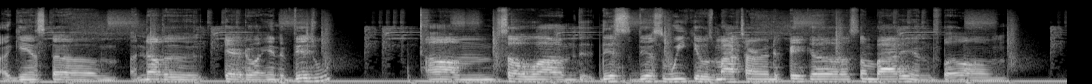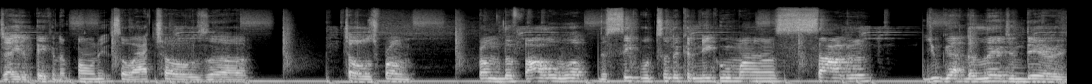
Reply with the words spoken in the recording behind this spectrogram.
against um another character or individual. Um, so um th- this this week it was my turn to pick uh somebody, and um Jay to pick an opponent. So I chose uh chose from from the follow up, the sequel to the Kinnikuman saga. You got the legendary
